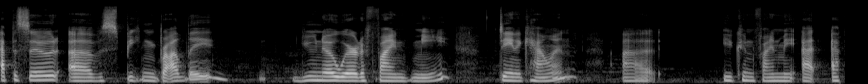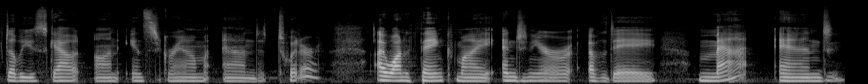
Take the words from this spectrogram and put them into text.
episode of Speaking Broadly. You know where to find me, Dana Cowin. Uh, you can find me at FW Scout on Instagram and Twitter. I want to thank my engineer of the day, Matt, and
